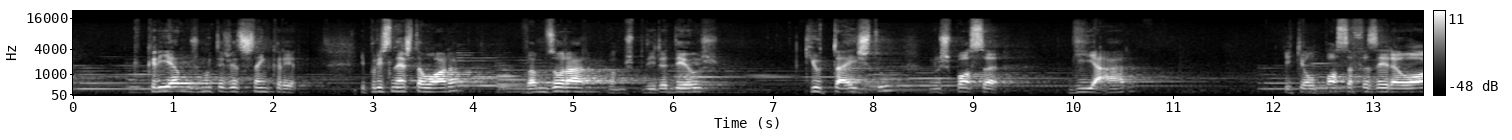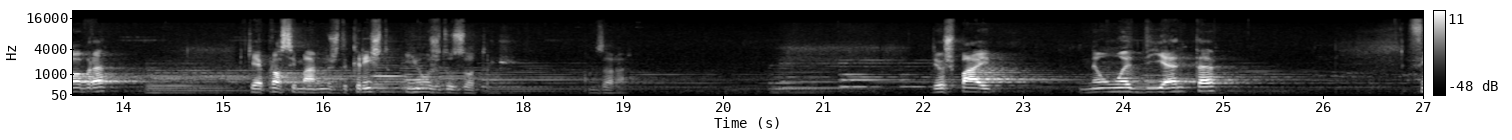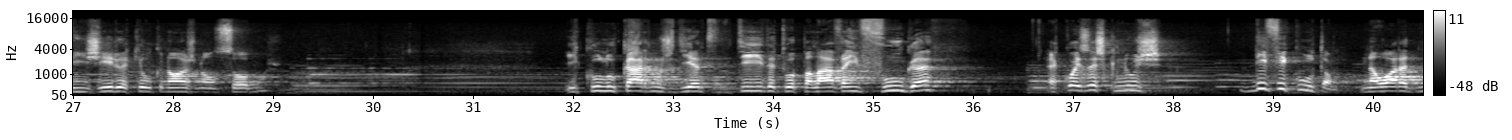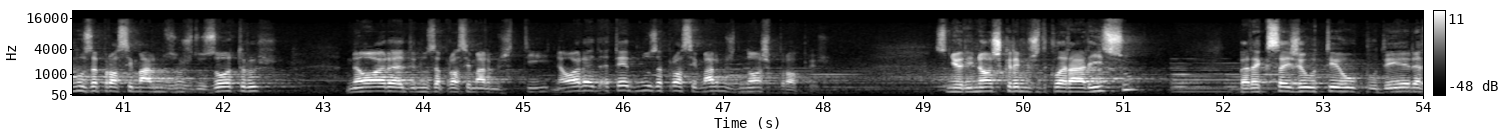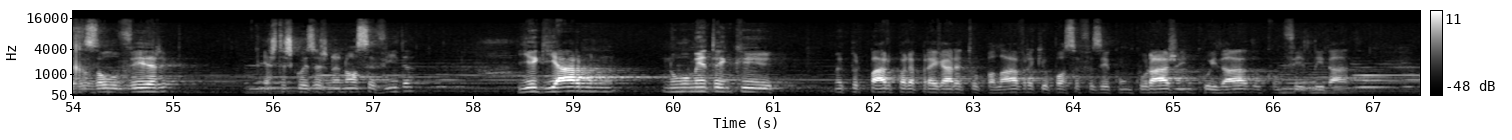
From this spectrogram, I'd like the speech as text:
que criamos muitas vezes sem querer. E por isso, nesta hora, vamos orar, vamos pedir a Deus que o texto nos possa guiar e que Ele possa fazer a obra que é aproximar-nos de Cristo e uns dos outros. Vamos orar. Deus Pai, não adianta fingir aquilo que nós não somos e colocar-nos diante de Ti, da Tua palavra, em fuga a coisas que nos dificultam na hora de nos aproximarmos uns dos outros, na hora de nos aproximarmos de Ti, na hora até de nos aproximarmos de nós próprios. Senhor, e nós queremos declarar isso para que seja o Teu poder a resolver estas coisas na nossa vida e a guiar-me no momento em que me preparo para pregar a Tua palavra, que eu possa fazer com coragem, cuidado, com fidelidade.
